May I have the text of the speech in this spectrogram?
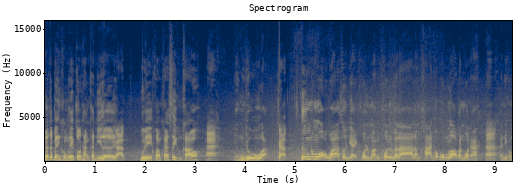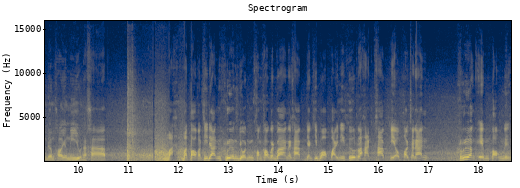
ก็จะเป็นของเลขตัวถังคันนี้เลยครับดูดิความคลาสสิกของเขาอ่ายังอยู่อะครับซึ่งต้องบอกว่าส่วนใหญ่คนบางคนเวลาลำคาญเขาคงลอกกันหมดนะอ่าอันนี้ของเดิมเขายังมีอยู่นะครับมามาต่อกันที่ด้านเครื่องยนต์ของเขากันบ้างนะครับ อย่างที่บอกไปนี่คือรหัสคาบเกี่ยว เพราะฉะนั้น เครื่อง M ตองหนึ่ง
